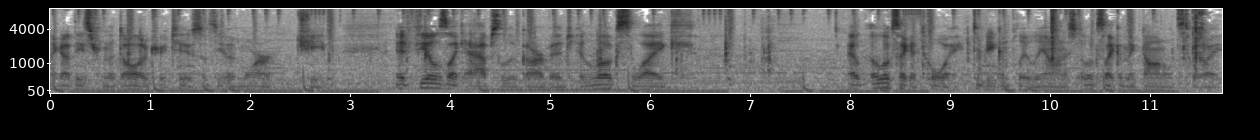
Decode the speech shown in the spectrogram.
I got these from the Dollar Tree too, so it's even more cheap. It feels like absolute garbage. It looks like it, looks like a toy, to be completely honest. It looks like a McDonald's toy.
